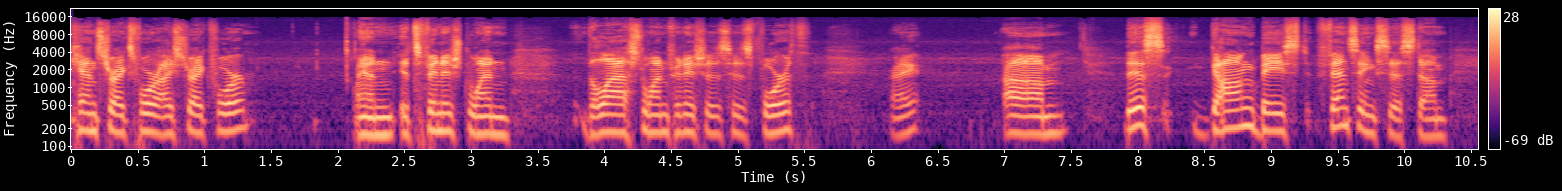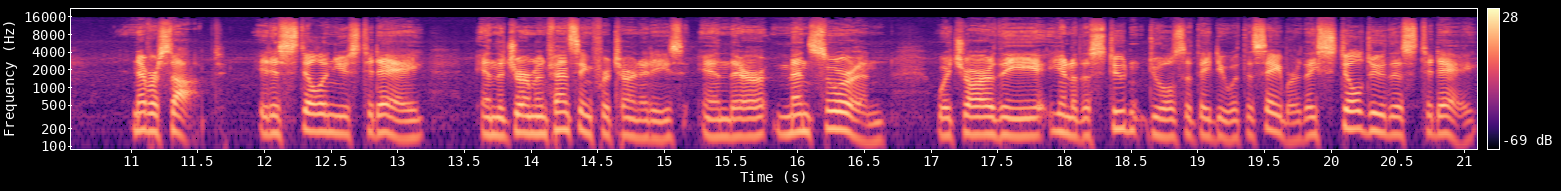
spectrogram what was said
Ken strikes four, I strike four, and it's finished when the last one finishes his fourth right? Um, this Gang based fencing system never stopped. It is still in use today in the German fencing fraternities in their Mensuren, which are the you know the student duels that they do with the saber. They still do this today,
